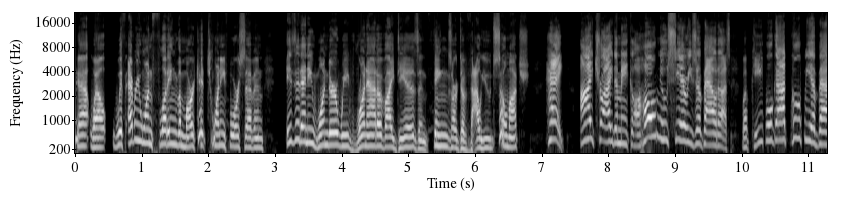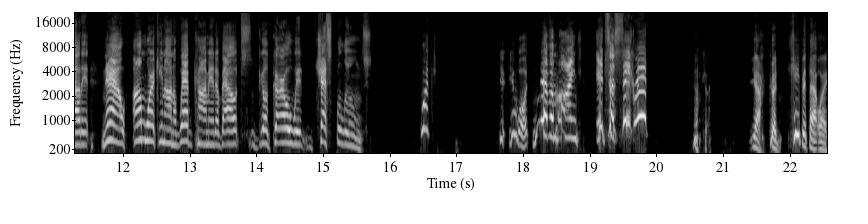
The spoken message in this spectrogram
Yeah, well, with everyone flooding the market 24 7, is it any wonder we've run out of ideas and things are devalued so much? Hey, I tried to make a whole new series about us, but people got poopy about it. Now I'm working on a webcomic about a girl with chest balloons. What? Y- you what? Never mind. It's a secret. Okay. Yeah, good. Keep it that way.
